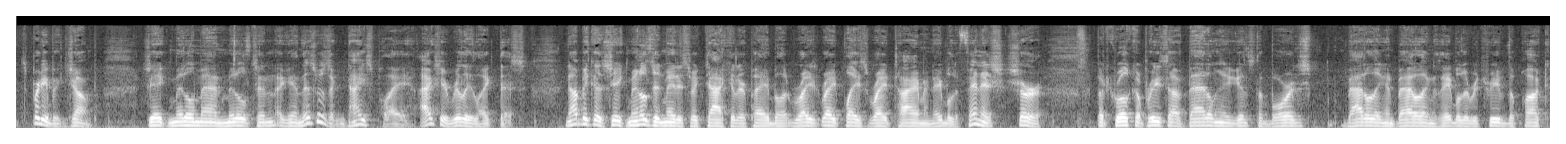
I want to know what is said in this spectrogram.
It's a pretty big jump. Jake Middleman Middleton again. This was a nice play. I actually really like this. Not because Jake Middleton made a spectacular play, but right right place, right time, and able to finish. Sure, but Kirill Kaprizov battling against the boards, battling and battling, is able to retrieve the puck.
